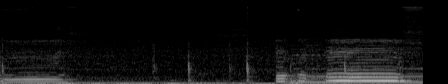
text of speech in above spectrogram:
Mm. Mm, mm,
